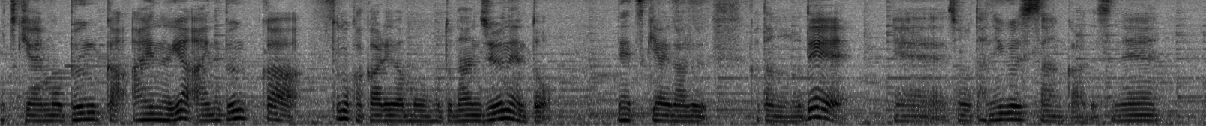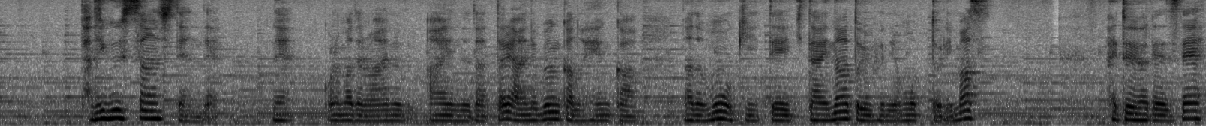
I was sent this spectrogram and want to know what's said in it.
お付き合いも文化アイヌやアイヌ文化との関わりはもうほんと何十年と、ね、付き合いがある方なので、えー、その谷口さんからですね谷口さん視点でねこれまでのアイヌアイヌだったりアイヌ文化の変化なども聞いていきたいなというふうに思っております。はいというわけでですね、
